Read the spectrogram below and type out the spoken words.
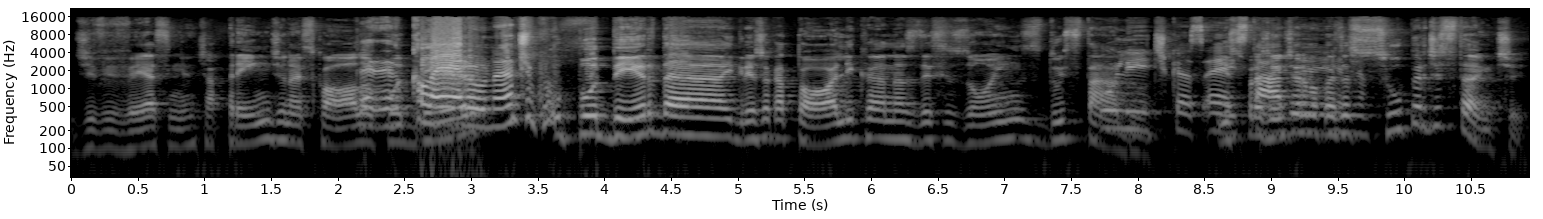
de viver, assim, a gente aprende na escola É, o poder, clero, né? Tipo- o poder da Igreja Católica nas decisões do Estado. Políticas, é, Isso pra Estado gente era uma coisa religião. super distante.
